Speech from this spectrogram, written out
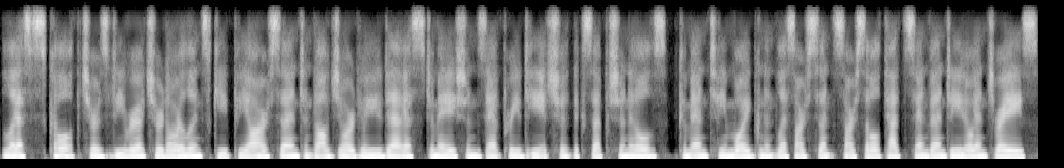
Les sculptures de Richard Orlinski PR sentent aujourd'hui des estimations et prix d'études exceptionnels, comment moignant les arsens arceltats en ventio entrées.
